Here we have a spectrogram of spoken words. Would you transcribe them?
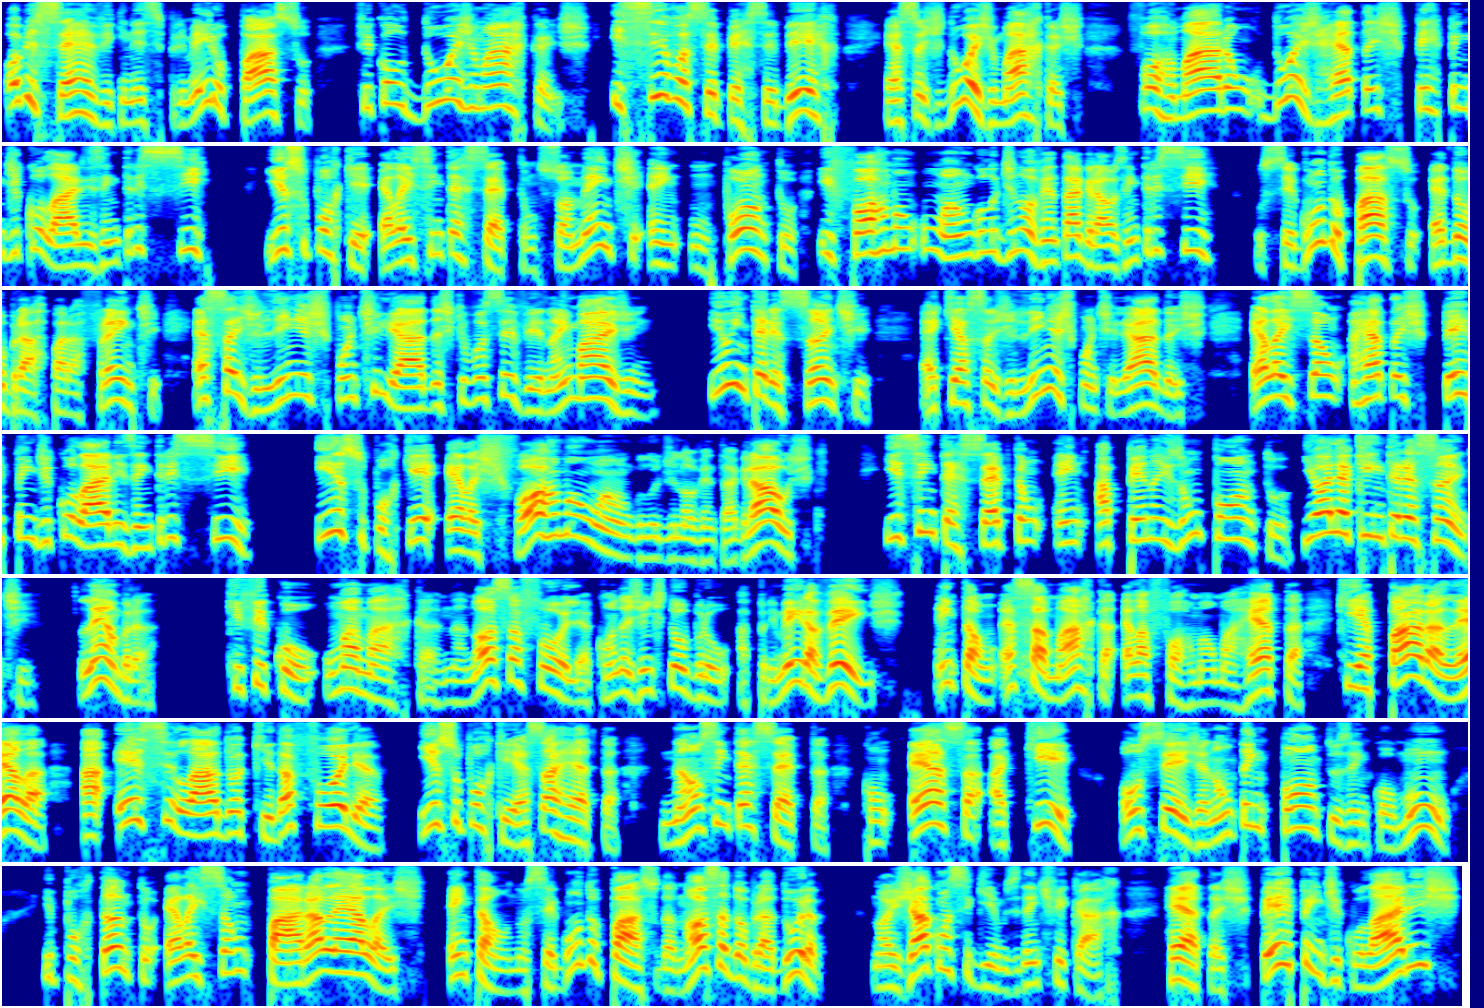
Observe que, nesse primeiro passo, ficou duas marcas. E, se você perceber, essas duas marcas formaram duas retas perpendiculares entre si. Isso porque elas se interceptam somente em um ponto e formam um ângulo de 90 graus entre si. O segundo passo é dobrar para frente essas linhas pontilhadas que você vê na imagem. E o interessante é que essas linhas pontilhadas elas são retas perpendiculares entre si. Isso porque elas formam um ângulo de 90 graus e se interceptam em apenas um ponto. E olha que interessante! Lembra que ficou uma marca na nossa folha quando a gente dobrou a primeira vez? Então, essa marca ela forma uma reta que é paralela a esse lado aqui da folha. Isso porque essa reta não se intercepta com essa aqui, ou seja, não tem pontos em comum e, portanto, elas são paralelas. Então, no segundo passo da nossa dobradura, nós já conseguimos identificar retas perpendiculares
